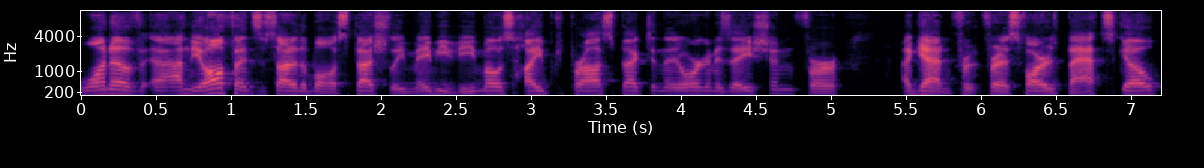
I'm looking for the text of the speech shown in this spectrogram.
one of on the offensive side of the ball, especially maybe the most hyped prospect in the organization for again for, for as far as bats go.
